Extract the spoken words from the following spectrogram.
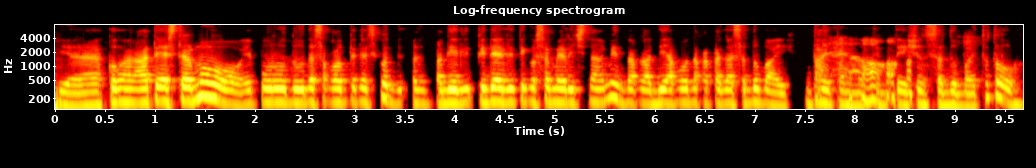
Yeah, kung ang ate Esther mo, eh, puro duda sa competence ko, fidelity ko sa marriage namin, baka di ako nakatagal sa Dubai. Dahil pa naman Oo. temptations sa Dubai. Totoo.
